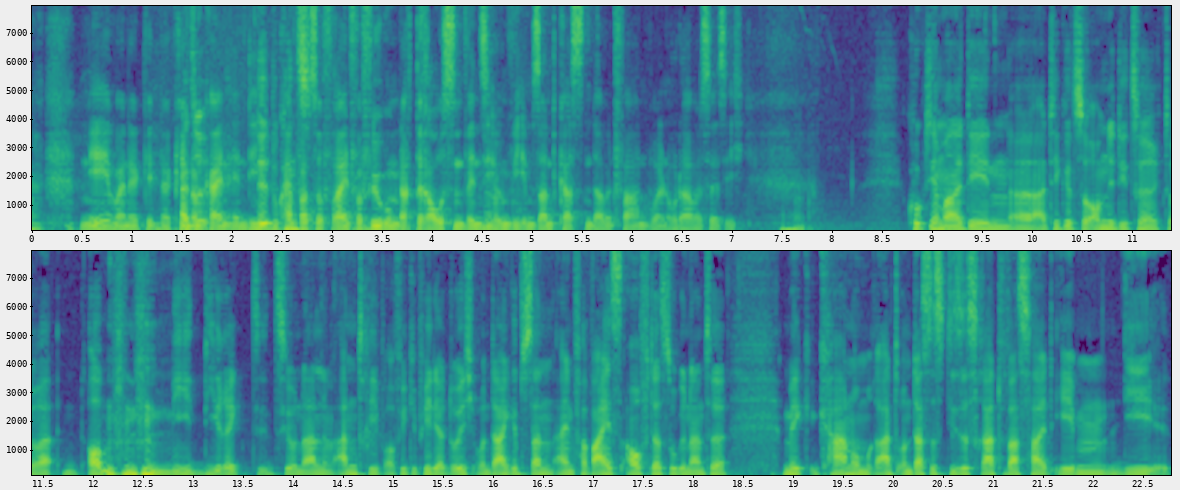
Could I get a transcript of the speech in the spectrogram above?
nee, meine Kinder kriegen also, noch kein Handy. Ne, du kannst Einfach zur freien Verfügung nach draußen, wenn sie ja. irgendwie im Sandkasten damit fahren wollen oder was weiß ich. Ja. Guck dir mal den äh, Artikel zur omnidirektionalen Antrieb auf Wikipedia durch und da gibt es dann einen Verweis auf das sogenannte Mecanum-Rad und das ist dieses Rad, was halt eben die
